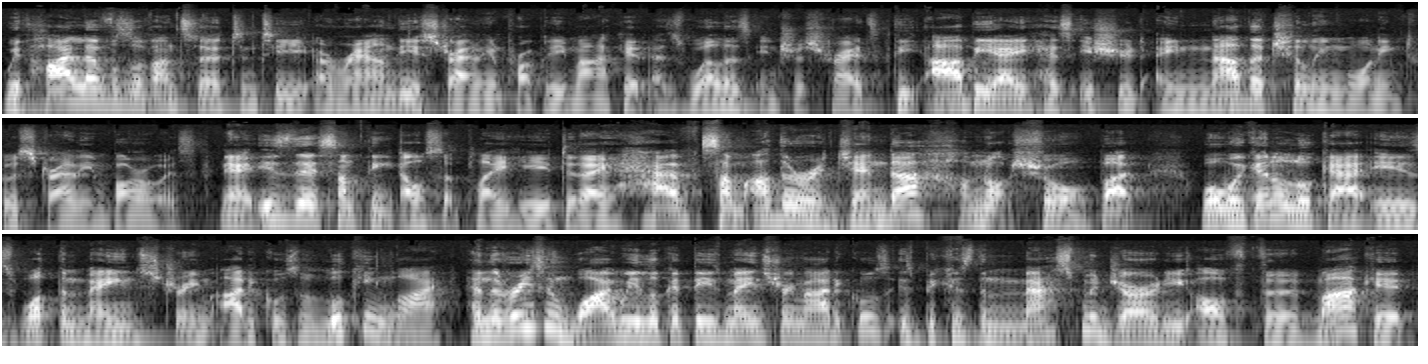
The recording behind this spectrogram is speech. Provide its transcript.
With high levels of uncertainty around the Australian property market as well as interest rates, the RBA has issued another chilling warning to Australian borrowers. Now, is there something else at play here? Do they have some other agenda? I'm not sure, but what we're going to look at is what the mainstream articles are looking like. And the reason why we look at these mainstream articles is because the mass majority of the market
